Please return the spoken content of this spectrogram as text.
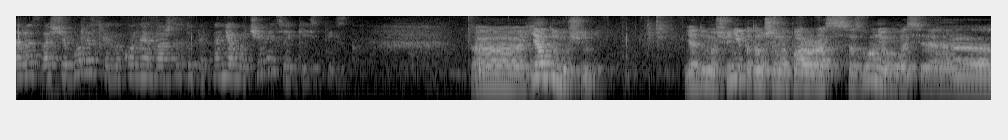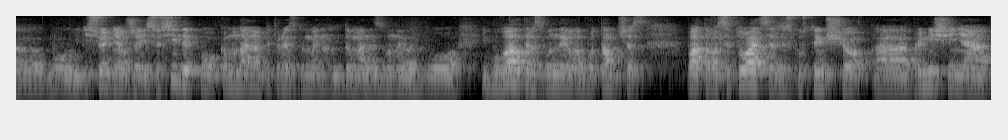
Зараз ваші обов'язки виконує ваш заступник. На нього чиниться якийсь тиск? Е, Я думаю, що ні. Я думаю, що ні, тому що ми пару разів созвонювалися, е, бо і сьогодні вже і сусіди по комунальному підприємству до мене, дзвонили, бо і бухгалтер дзвонила, бо там зараз патова ситуація в зв'язку з тим, що е, приміщення,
